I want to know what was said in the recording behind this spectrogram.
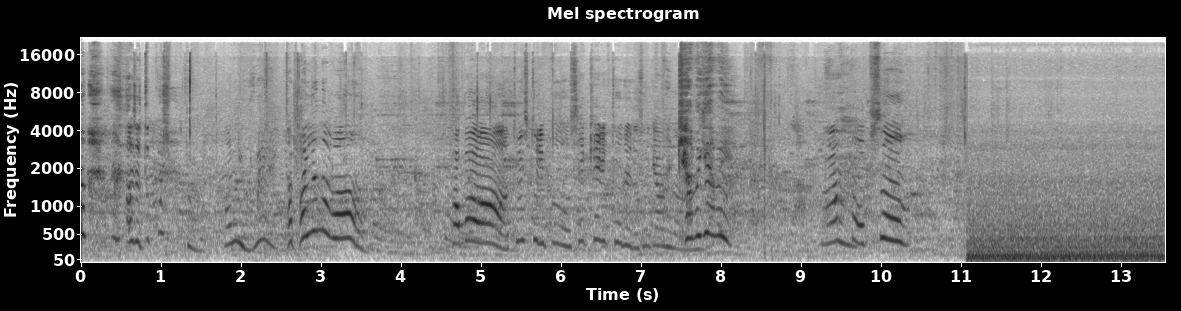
아저 뜯고 싶어. 아니 왜? 다 팔렸나 봐. 봐봐. 토이스토리 4새 캐릭터들도 소개한다. 캐비 캐비. 아 없어.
